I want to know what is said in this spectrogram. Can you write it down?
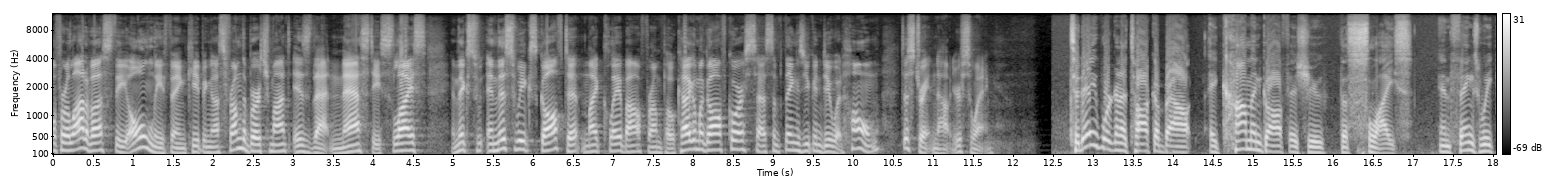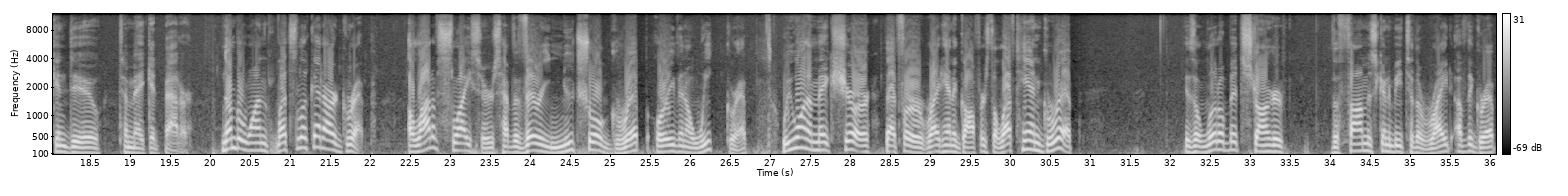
Well, for a lot of us, the only thing keeping us from the Birchmont is that nasty slice. In this, in this week's golf tip, Mike Claybaugh from Pokegama Golf Course has some things you can do at home to straighten out your swing. Today we're going to talk about a common golf issue, the slice, and things we can do to make it better. Number one, let's look at our grip. A lot of slicers have a very neutral grip or even a weak grip. We want to make sure that for right-handed golfers, the left-hand grip is a little bit stronger. The thumb is going to be to the right of the grip.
